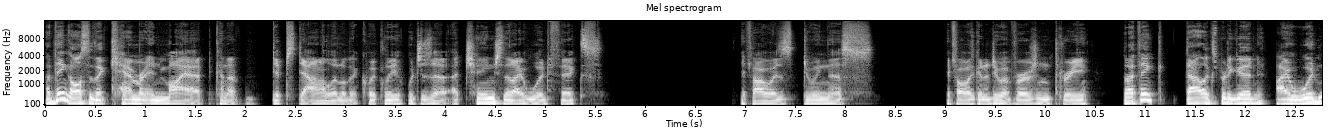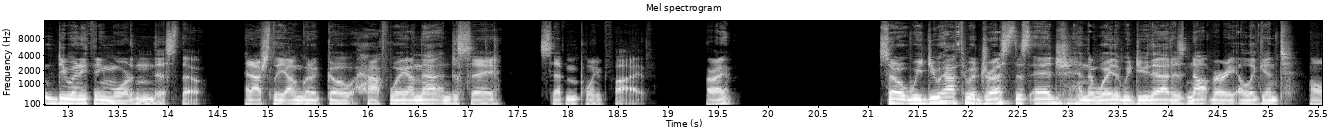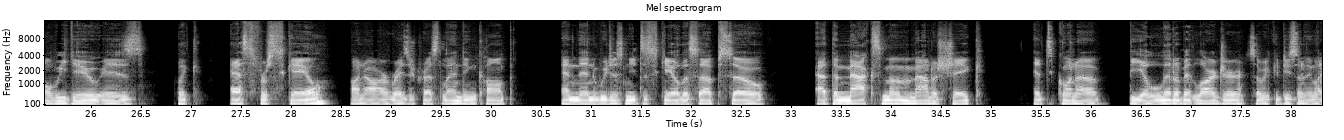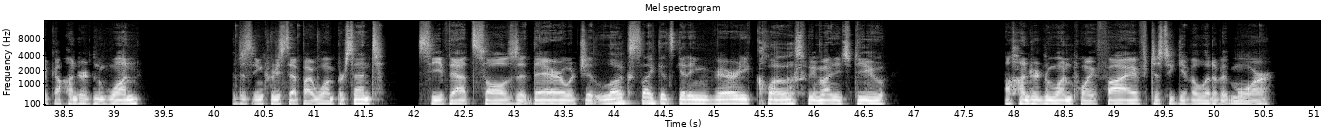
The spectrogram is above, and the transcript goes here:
I think also the camera in Maya kind of dips down a little bit quickly, which is a, a change that I would fix if I was doing this, if I was going to do a version 3. So I think that looks pretty good. I wouldn't do anything more than this though. And actually, I'm going to go halfway on that and just say 7.5. All right. So we do have to address this edge, and the way that we do that is not very elegant. All we do is click S for scale on our Razor Crest landing comp, and then we just need to scale this up. So at the maximum amount of shake, it's going to be a little bit larger. So we could do something like 101. Just increase that by 1%. See if that solves it there, which it looks like it's getting very close. We might need to do 101.5 just to give a little bit more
